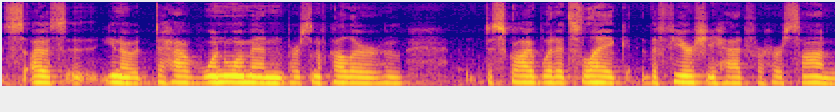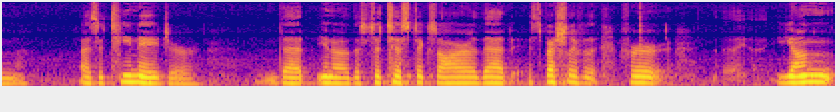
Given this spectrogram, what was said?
so I was, you know, to have one woman, person of color, who described what it's like, the fear she had for her son as a teenager that you know the statistics are that especially for, for young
